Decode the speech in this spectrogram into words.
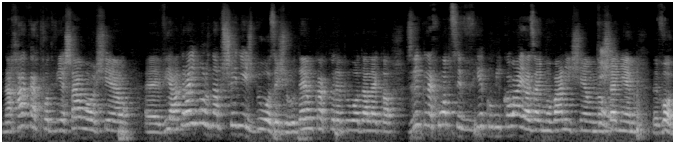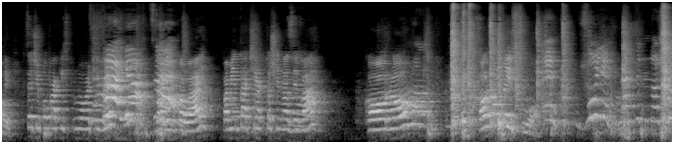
na hakach podwieszało się e, wiadra i można przynieść było ze źródełka, które było daleko. Zwykle chłopcy w wieku Mikołaja zajmowali się noszeniem wody. Chcecie chłopaki spróbować i wy? Za Mikołaj. Pamiętacie jak to się nazywa? Koro, koromysło. Wujek na tym nosił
